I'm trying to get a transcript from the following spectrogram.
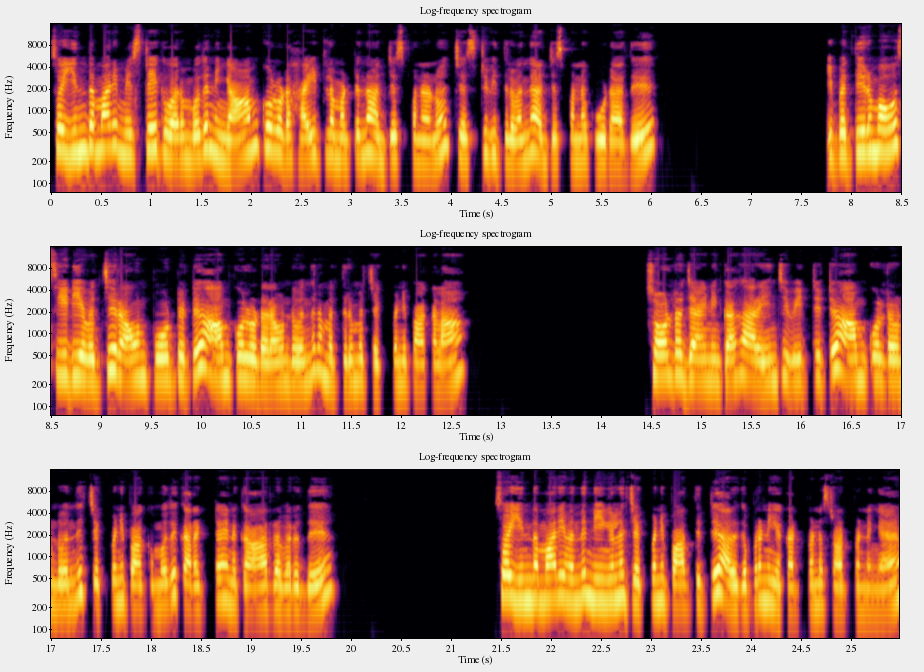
ஸோ இந்த மாதிரி மிஸ்டேக் வரும்போது நீங்கள் ஆம்கோலோட ஹைட்டில் மட்டும்தான் அட்ஜஸ்ட் பண்ணணும். செஸ்ட் வித்தில் வந்து அட்ஜஸ்ட் பண்ணக்கூடாது. இப்போ திரும்பவும் சீடியை வச்சு ரவுண்ட் போட்டுட்டு ஆம்கோலோட ரவுண்டு வந்து நம்ம திரும்ப செக் பண்ணி பார்க்கலாம். ஷோல்டர் ஜாயினிங்காக அரை இன்ச்சு விட்டுட்டு ஆம்கோல் ரவுண்டு வந்து செக் பண்ணி பார்க்கும்போது கரெக்டாக எனக்கு ஆறரை வருது. ஸோ இந்த மாதிரி வந்து நீங்களும் செக் பண்ணி பார்த்துட்டு அதுக்கப்புறம் நீங்கள் கட் பண்ண ஸ்டார்ட் பண்ணுங்கள்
